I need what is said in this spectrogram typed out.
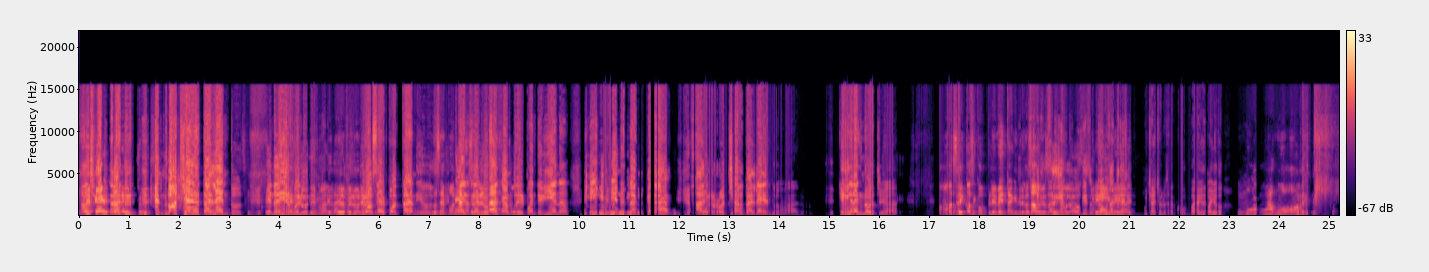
Noche de. Noche de talentos. En ayer fue lunes, mano. Ayer fue lunes, Los mano. espontáneos. Los espontáneos Entran, los sacamos del puente Viena y vienen acá a derrochar talento, mano. Qué gran noche, ¿ah? ¿Cómo se, cómo se complementan entre los audios, ¿sabes? Sí, huevón, que es un causa que dice, muchachos, los acompaño todo. Guapo.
